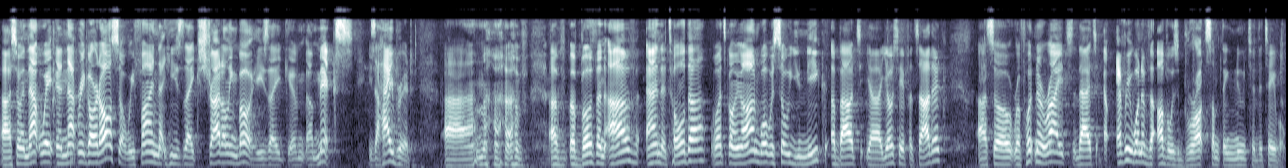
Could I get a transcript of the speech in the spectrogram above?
Uh, so in that way, in that regard also, we find that he's like straddling both. He's like a, a mix. He's a hybrid um, of, of, of, both an Av and a Tolda. What's going on? What was so unique about uh, Yosef Atzadik? Uh, so Rav Hutner writes that every one of the Avos brought something new to the table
